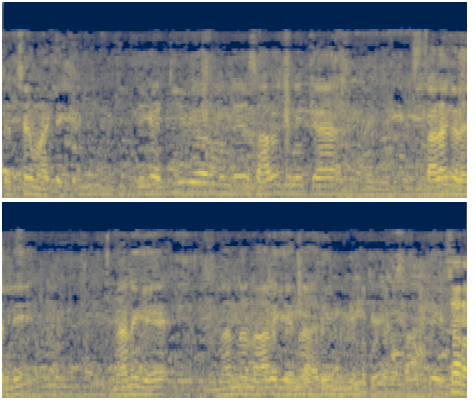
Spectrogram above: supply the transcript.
ಚರ್ಚೆ ಮಾಡಲಿಕ್ಕೆ. ಈಗ ಟಿ ವಿಯವರ ಮುಂದೆ ಸಾರ್ವಜನಿಕ ಸ್ಥಳಗಳಲ್ಲಿ ನನಗೆ ನನ್ನ ನಾಲಿಗೆಯನ್ನು ಅರಿವು ಸಾಧ್ಯ ಸರ್,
